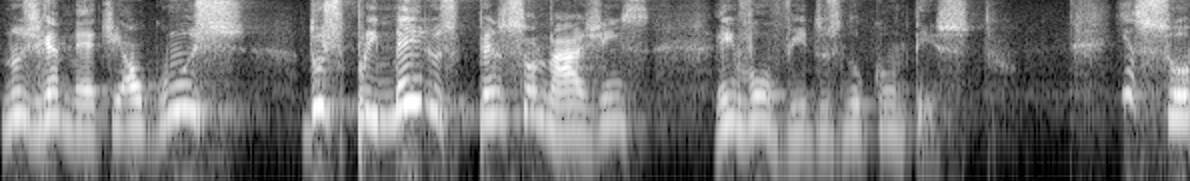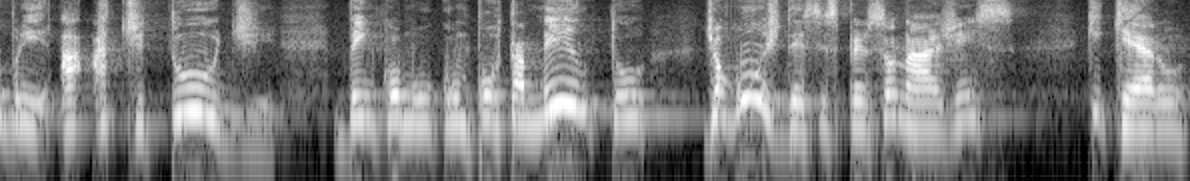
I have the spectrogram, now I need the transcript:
nos remete a alguns dos primeiros personagens envolvidos no contexto. E é sobre a atitude, bem como o comportamento de alguns desses personagens que quero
